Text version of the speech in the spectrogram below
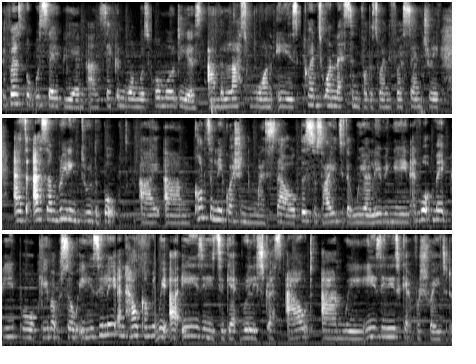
The first book was sapien and second one was homo deus and the last one is 21 lessons for the 21st century. And as i'm reading through the book I am constantly questioning myself, the society that we are living in and what make people give up so easily and how we are easy to get really stressed out and we easily to get frustrated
